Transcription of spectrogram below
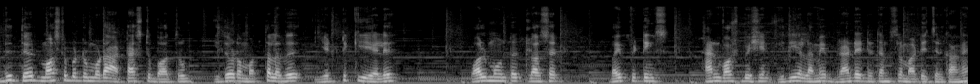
இது தேர்ட் மாஸ்டர் பெட்ரூமோட அட்டாச்டு பாத்ரூம் இதோட மொத்த அளவு எட்டுக்கு ஏழு. Wall mounted closet pipe fittings hand wash basin இது எல்லாமே பிராண்டட் ஐட்டம்ஸில் மாட்டி வச்சுருக்காங்க.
